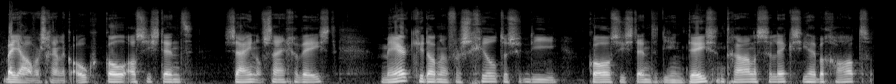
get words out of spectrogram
bij jou waarschijnlijk ook co-assistent zijn of zijn geweest. Merk je dan een verschil tussen die co-assistenten die een decentrale selectie hebben gehad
